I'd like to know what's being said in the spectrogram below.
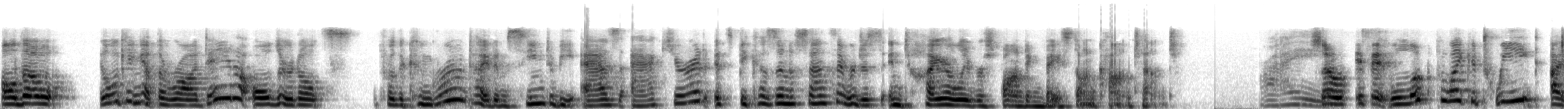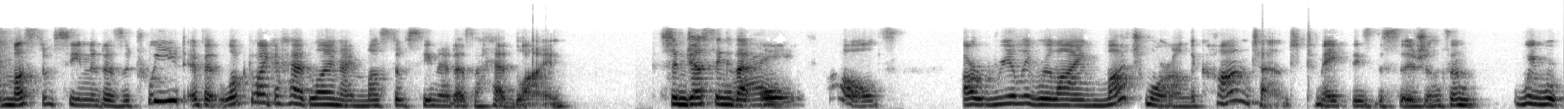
although looking at the raw data, older adults for the congruent items seem to be as accurate. It's because, in a sense, they were just entirely responding based on content. Right. So if it looked like a tweet, I must have seen it as a tweet. If it looked like a headline, I must have seen it as a headline. Suggesting that Right. old adults are really relying much more on the content to make these decisions. And we were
